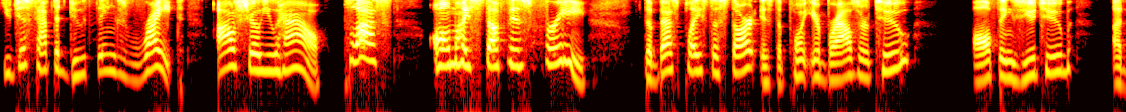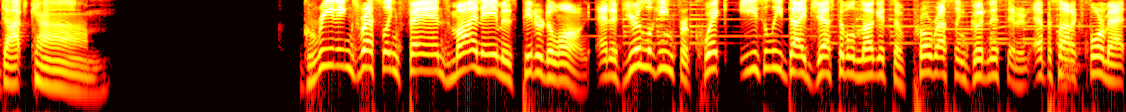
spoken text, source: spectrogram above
You just have to do things right. I'll show you how. Plus, all my stuff is free. The best place to start is to point your browser to allthingsyoutube.com. Greetings, wrestling fans. My name is Peter DeLong, and if you're looking for quick, easily digestible nuggets of pro wrestling goodness in an episodic format,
